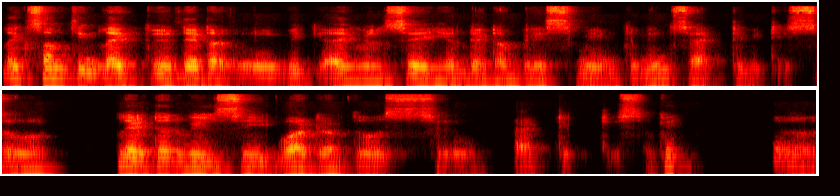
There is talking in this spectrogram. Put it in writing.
Like something like uh, data, I will say here database maintenance activities. So later we'll see what are those uh, activities, okay? Uh,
